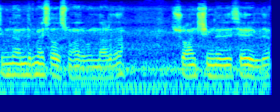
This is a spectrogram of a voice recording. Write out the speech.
çimlendirme çalışmaları bunlarda. Şu an çimleri serildi.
